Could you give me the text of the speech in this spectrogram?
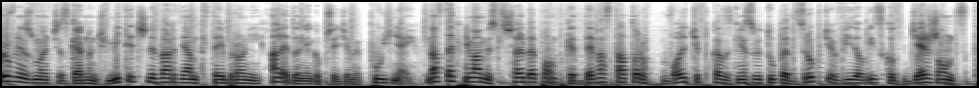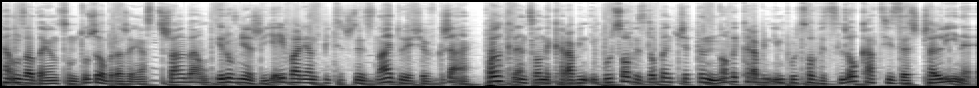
Również możecie zgarnąć mityczny wariant tej broni, ale do niego przejdziemy później. Następnie mamy strzelbę pompkę Devastator. Wolicie pokazać niezły tupet, zróbcie widowisko dzierżąc tę zadającą duże obrażenia strzelbę i również jej wariant mityczny znajduje się w grze. Podkręcony karabin impulsowy. Zdobędźcie ten nowy karabin impulsowy z lokacji ze szczeliny.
